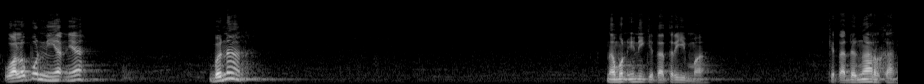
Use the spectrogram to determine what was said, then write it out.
Walaupun niatnya benar. Namun ini kita terima. Kita dengarkan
